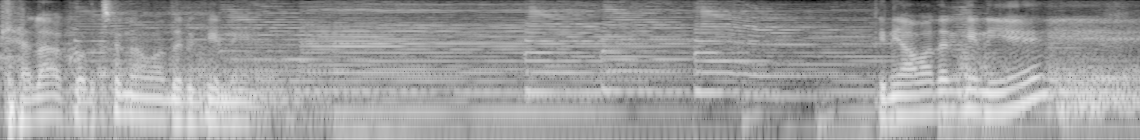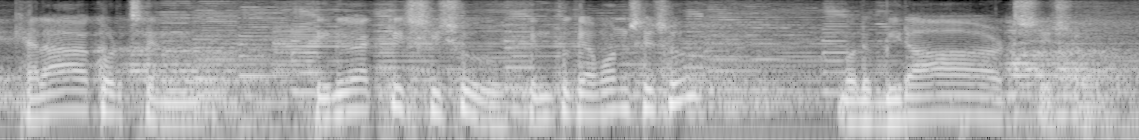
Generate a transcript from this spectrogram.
খেলা করছেন আমাদেরকে নিয়ে। তিনি আমাদেরকে নিয়ে খেলা করছেন। তিনিও একটি শিশু, কিন্তু কেমন শিশু? বলে বিরাট শিশু।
